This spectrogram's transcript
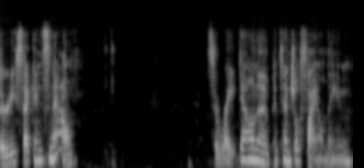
30 seconds now so write down a potential file name.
